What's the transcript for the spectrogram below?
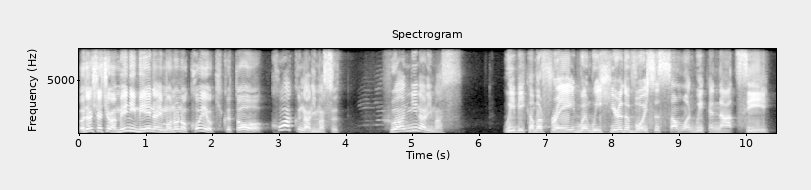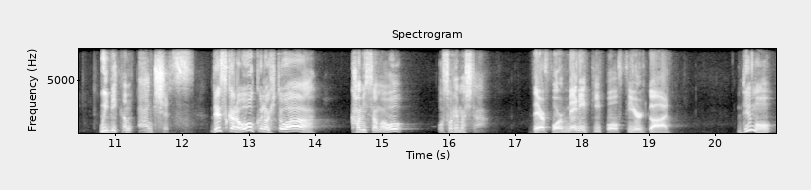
私たちは目に見えないものの声を聞くと怖くなります。不安になります。We become afraid when we hear the voice of someone we cannot see. We become anxious. ですから多くの人は神様を恐れました。Therefore, many people feared God. でも、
